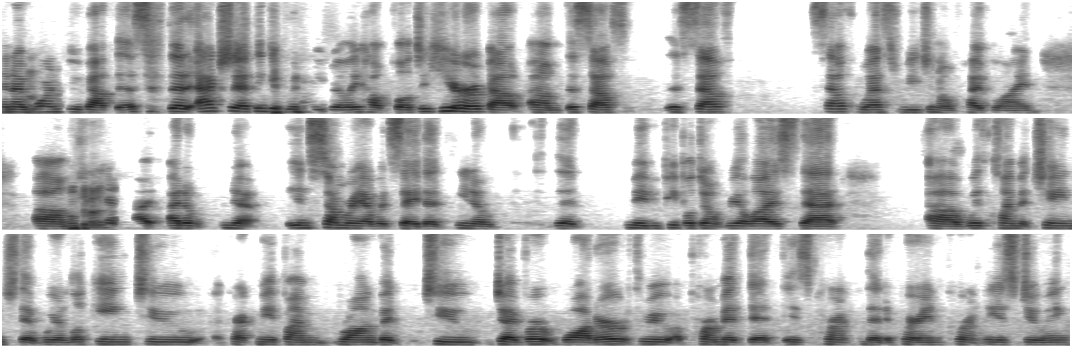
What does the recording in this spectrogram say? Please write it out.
and I warned you about this, that actually I think it would be really helpful to hear about um, the South, the South, Southwest Regional Pipeline. Um, Okay. I, I don't know, in summary, I would say that, you know, that maybe people don't realize that uh, with climate change that we're looking to, correct me if I'm wrong, but to divert water through a permit that is current, that Aquarion currently is doing,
